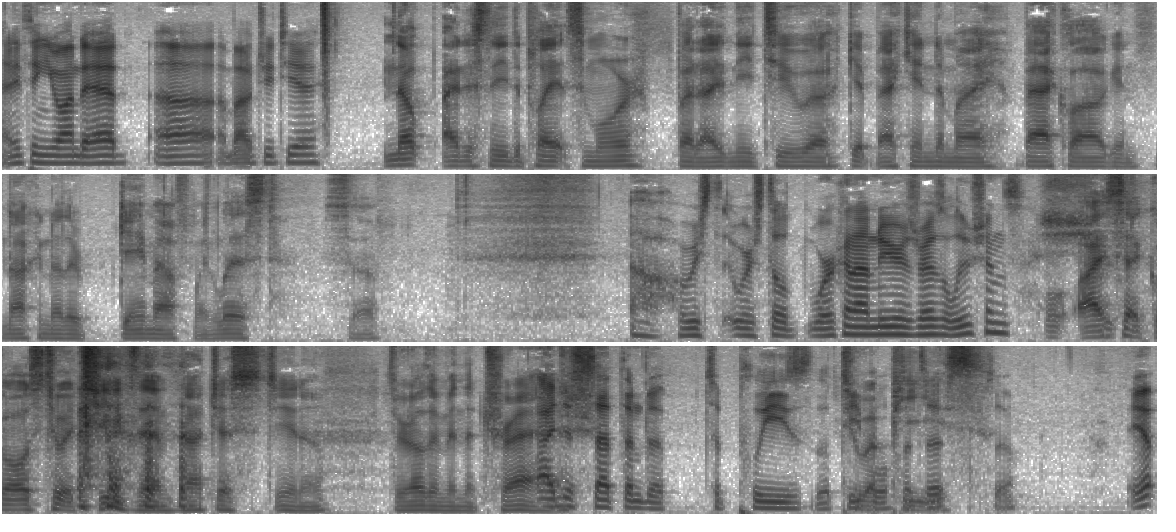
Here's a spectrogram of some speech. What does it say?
anything you wanted to add uh about GTA? Nope. I just need to play it some more, but I need to uh, get back into my backlog and knock another game off my list. So Oh, are we st- we're still working on New Year's resolutions. Well, I set goals to achieve them, not just you know throw them in the trash. I just set them to to please the To people. That's it. appease. So, yep.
